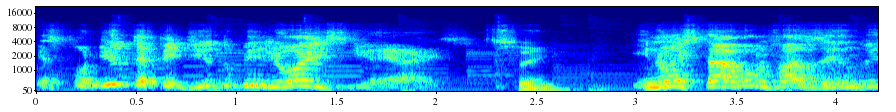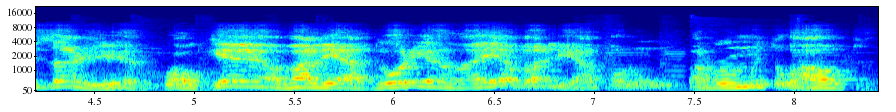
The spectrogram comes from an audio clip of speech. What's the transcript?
Eles podiam ter pedido milhões de reais Sim. e não estavam fazendo exagero. Qualquer avaliador ia lá e avaliar por um valor muito alto.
